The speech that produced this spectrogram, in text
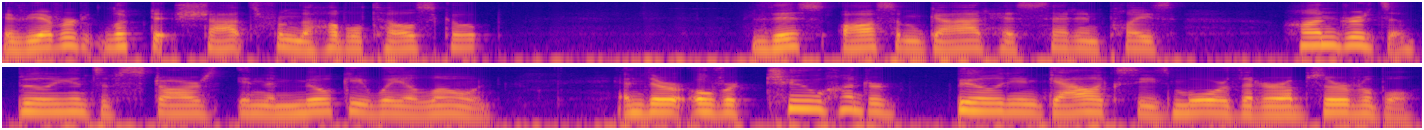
Have you ever looked at shots from the Hubble telescope? This awesome God has set in place hundreds of billions of stars in the Milky Way alone, and there are over 200 billion galaxies more that are observable.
